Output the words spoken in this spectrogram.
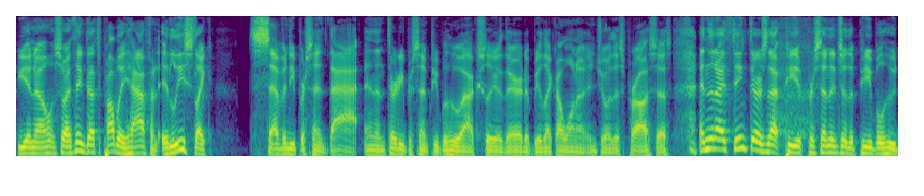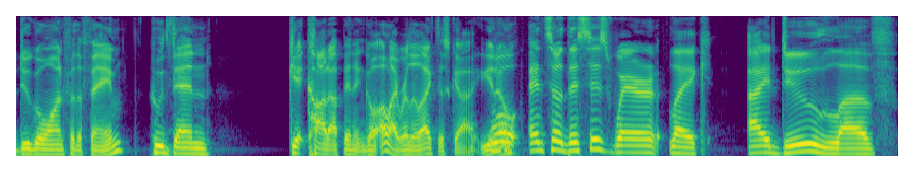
you know so i think that's probably half and at least like 70% that and then 30% people who actually are there to be like i want to enjoy this process and then i think there's that percentage of the people who do go on for the fame who then get caught up in it and go oh i really like this guy you know and so this is where like I do love.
